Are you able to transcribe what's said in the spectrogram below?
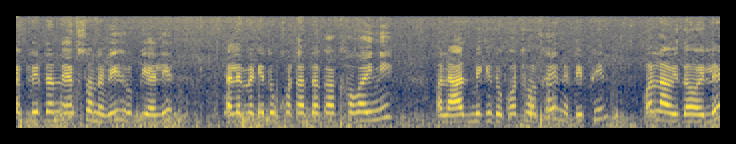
એક લીટરને એકસો ને વીસ રૂપિયા લે. એટલે મેં કીધું ખોટા ધક્કા ખવાય નહીં. અને આજ મેં કીધું કઠોળ થાય ને ટિફિન બનાવી દો એટલે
